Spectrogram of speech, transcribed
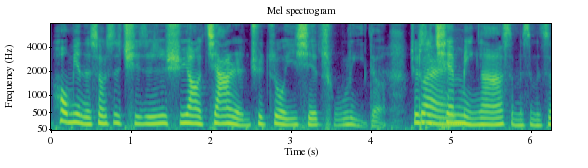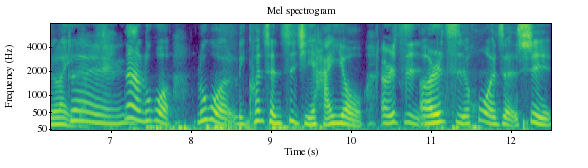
后面的时候，是其实是需要家人去做一些处理的，就是签名啊，什么什么之类的。对。那如果如果李坤城自己还有儿子、儿子或者是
